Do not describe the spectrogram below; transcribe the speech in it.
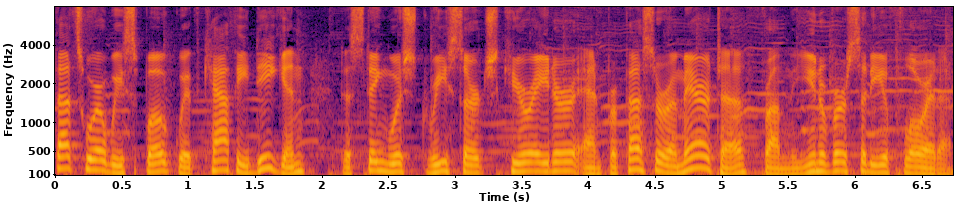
That's where we spoke with Kathy Deagan, Distinguished Research Curator and Professor Emerita from the University of Florida.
